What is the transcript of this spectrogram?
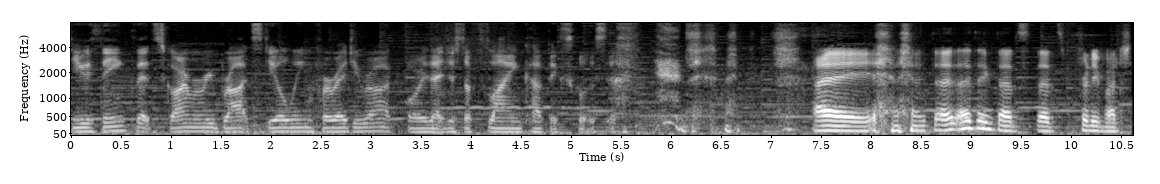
do you think that Skarmory brought Steel Wing for Regirock, or is that just a Flying Cup exclusive? I I think that's that's pretty much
